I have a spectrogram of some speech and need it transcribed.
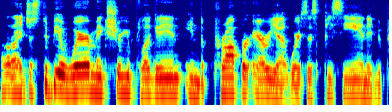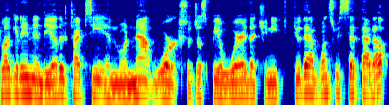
all right, just to be aware, make sure you plug it in in the proper area where it says PCN. If you plug it in in the other type C, it will not work. So just be aware that you need to do that. Once we set that up,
